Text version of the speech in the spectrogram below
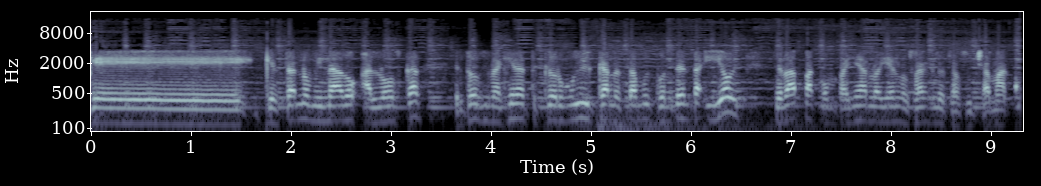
que, que está nominado al Oscar. Entonces imagínate qué orgullo y Carla está muy contenta y hoy se va para acompañarlo allá en Los Ángeles a su chamaco.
